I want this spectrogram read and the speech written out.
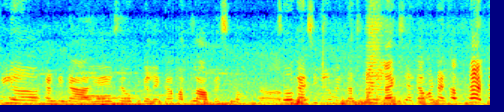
వీడియో కంటిన్యూ చేసే ఓపిక లేక మధ్యలో ఆపేస్తున్నాం. సో గైస్ వీడియో మీకు నచ్చినట్టు like share comment and subscribe to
